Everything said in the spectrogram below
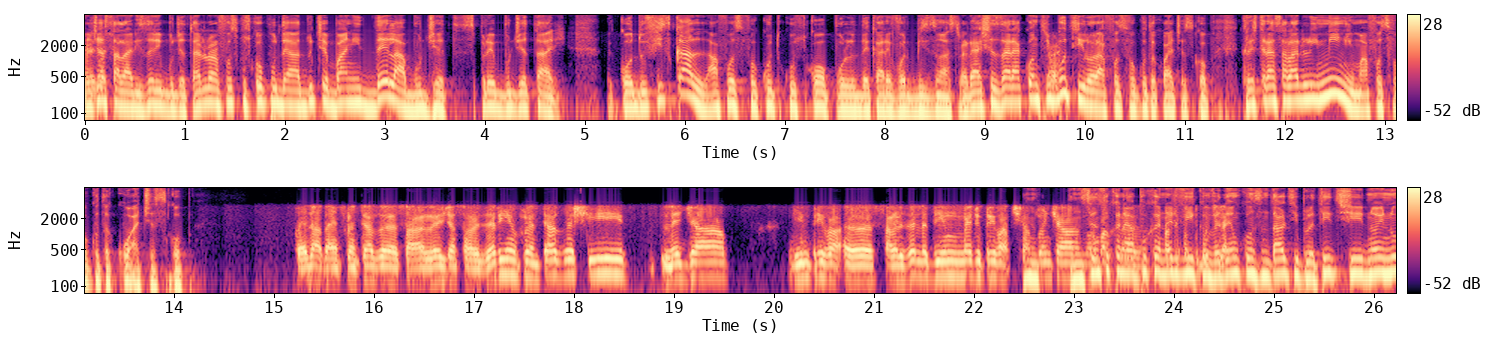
legea salarizării bugetarilor a fost cu scopul de a aduce banii de la buget spre bugetari. Codul fiscal a fost făcut cu scopul de care vorbiți dumneavoastră. Reașezarea contribuțiilor a fost făcută cu acest scop. Creșterea salariului minim a fost făcută cu acest scop. Păi da, dar influentează sal- legea salarizării, influentează și legea din privat, uh, salarizările din mediul privat. Și atunci... În sensul că ne apucă nervii când vedem cum sunt alții plătiți și noi nu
